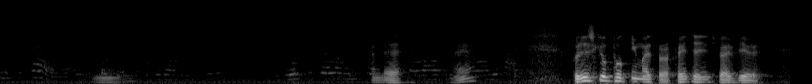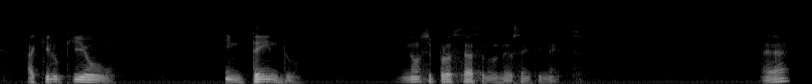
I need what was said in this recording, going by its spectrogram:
Cristo quer, né? Ele quer que a gente realmente lute pela. É, né? Por isso que um pouquinho mais para frente a gente vai ver aquilo que eu entendo não se processa nos meus sentimentos. É?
